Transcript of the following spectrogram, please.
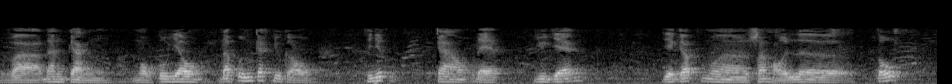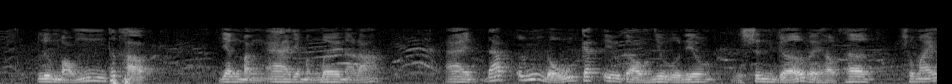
và đang cần một cô dâu đáp ứng các nhu cầu. Thứ nhất, cao, đẹp, duyên dáng, giai cấp ờ, xã hội là tốt, lương bổng thích hợp, dân bằng a, dân bằng b nào đó. Ai đáp ứng đủ các yêu cầu như vừa nêu thì xin gỡ về hộp thơ số mấy.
